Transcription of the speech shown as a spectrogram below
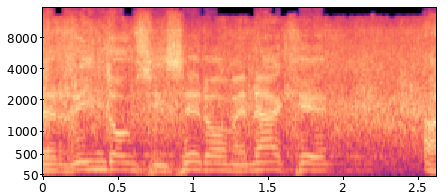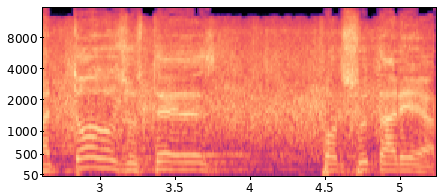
Les rindo un sincero homenaje a todos ustedes por su tarea.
